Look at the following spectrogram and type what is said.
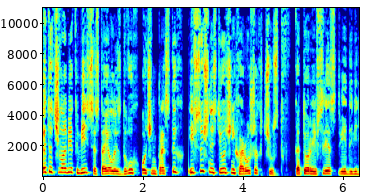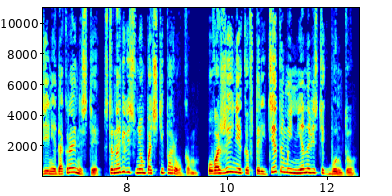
Этот человек весь состоял из двух очень простых и, в сущности, очень хороших чувств, которые вследствие доведения до крайности становились в нем почти пороком. Уважение к авторитетам и ненависти к бунту.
